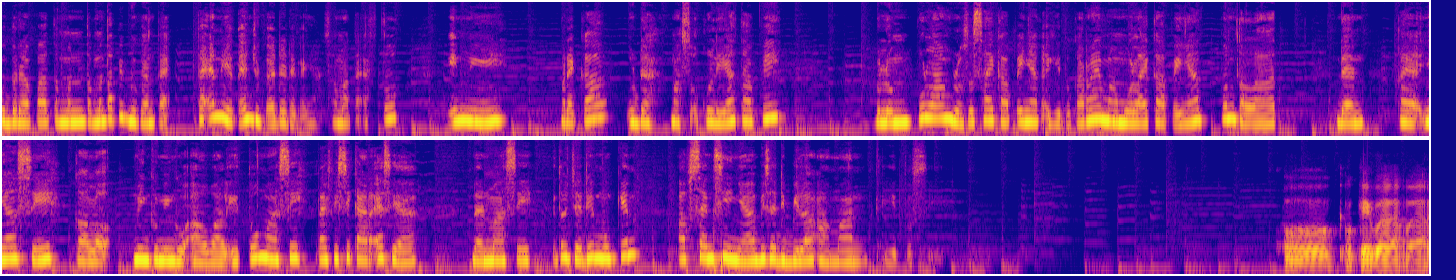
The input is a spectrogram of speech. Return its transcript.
Beberapa temen-temen Tapi bukan T TN ya TN juga ada deh kayaknya. Sama TF tuh Ini Mereka udah masuk kuliah Tapi belum pulang Belum selesai KP-nya kayak gitu. Karena emang mulai KP-nya pun telat Dan kayaknya sih Kalau minggu-minggu awal itu Masih revisi KRS ya Dan masih Itu jadi mungkin absensinya bisa dibilang aman kayak gitu sih. Oh oke mbak, mbak.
